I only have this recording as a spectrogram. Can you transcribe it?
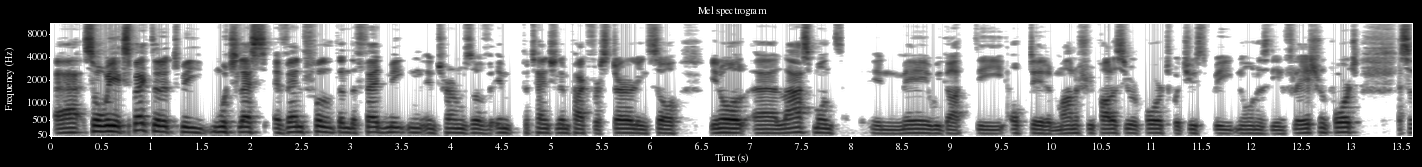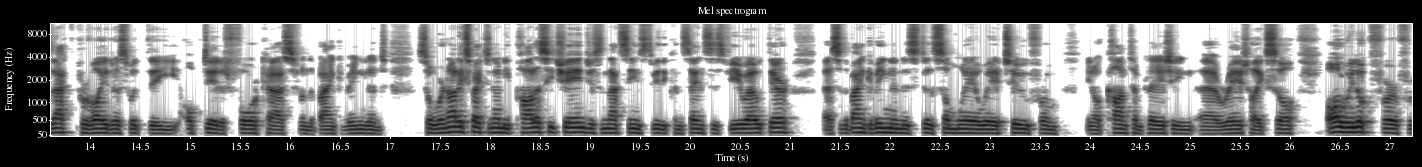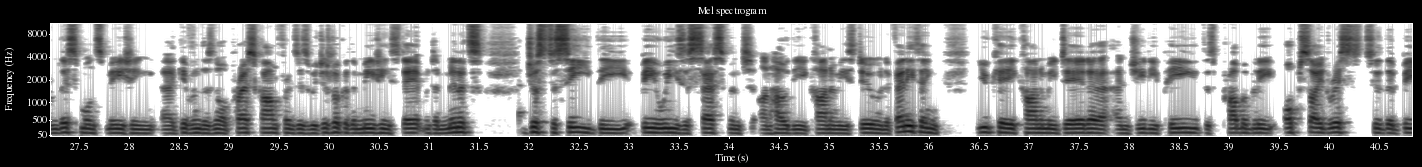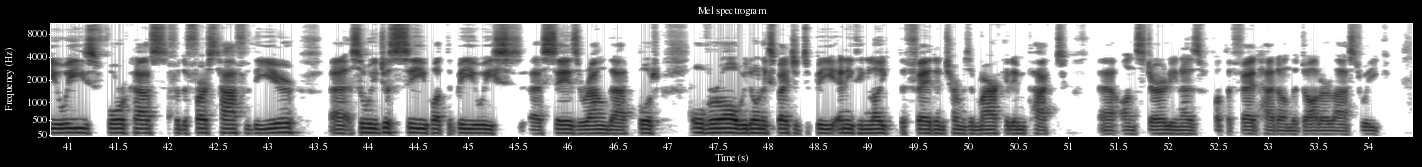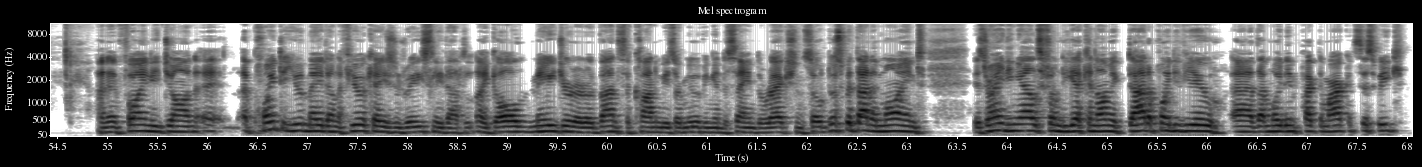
Uh, so we expected it to be much less eventful than the Fed meeting in terms of in potential impact for sterling. So you know, uh, last month in May, we got the updated monetary policy report, which used to be known as the inflation report. So that provided us with the updated forecast from the Bank of England. So we're not expecting any policy changes, and that seems to be the consensus view out there. Uh, so the Bank of England is still some way away too from you know contemplating uh, rate hikes. So all we look for from this month's meeting, uh, given there's no press conference, is we just look at the meeting statement and minutes just to see the BOE's assessment on how the economy is doing. If anything, UK economy data and GDP. There's probably upside risks to the BOE's forecast for the first half of the year. Uh, so we just see what the BOE uh, says around that. But overall, we don't expect it to be anything like the Fed in terms of market impact uh, on sterling as what the Fed had on the dollar last week. And then finally, John, a point that you've made on a few occasions recently that like all major or advanced economies are moving in the same direction. So just with that in mind, Is there anything else from the economic data point of view uh, that might impact the markets this week?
